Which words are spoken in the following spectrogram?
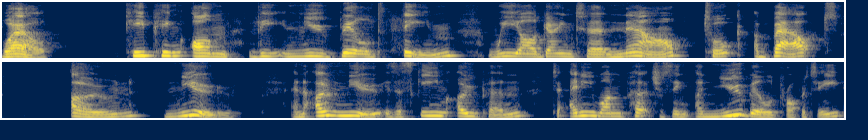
well, keeping on the new build theme, we are going to now talk about own new. And own new is a scheme open to anyone purchasing a new build property,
